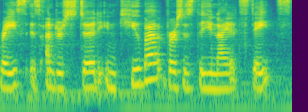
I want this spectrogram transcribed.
race is understood in Cuba versus the United States.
